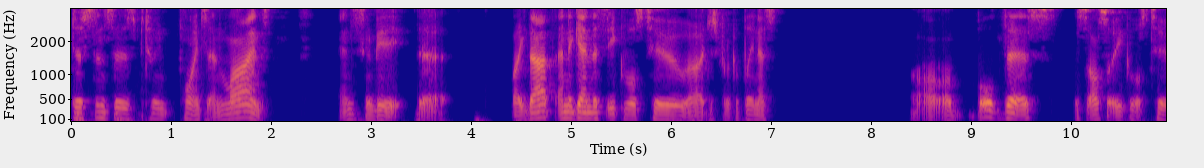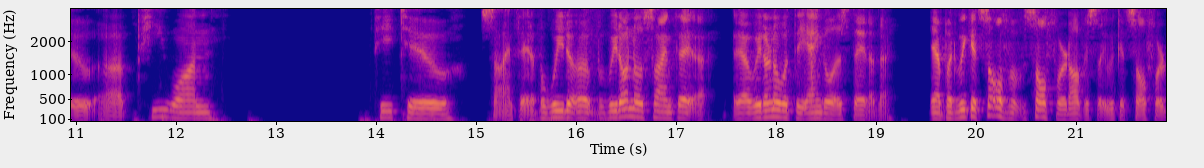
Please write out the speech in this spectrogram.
distances between points and lines and it's going to be uh, like that. And again, this equals to, uh, just for completeness, I'll, I'll, bold this. This also equals to uh, P1, P2 sine theta. But we, don't, but we don't know sine theta. Yeah, we don't know what the angle is theta there. Yeah, but we could solve solve for it. Obviously, we could solve for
